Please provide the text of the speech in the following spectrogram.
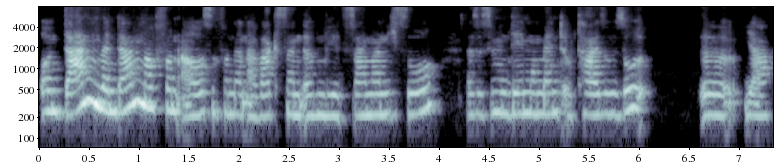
Und dann, wenn dann noch von außen, von den Erwachsenen irgendwie, jetzt sei mal nicht so, das ist in dem Moment total sowieso äh, ja,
